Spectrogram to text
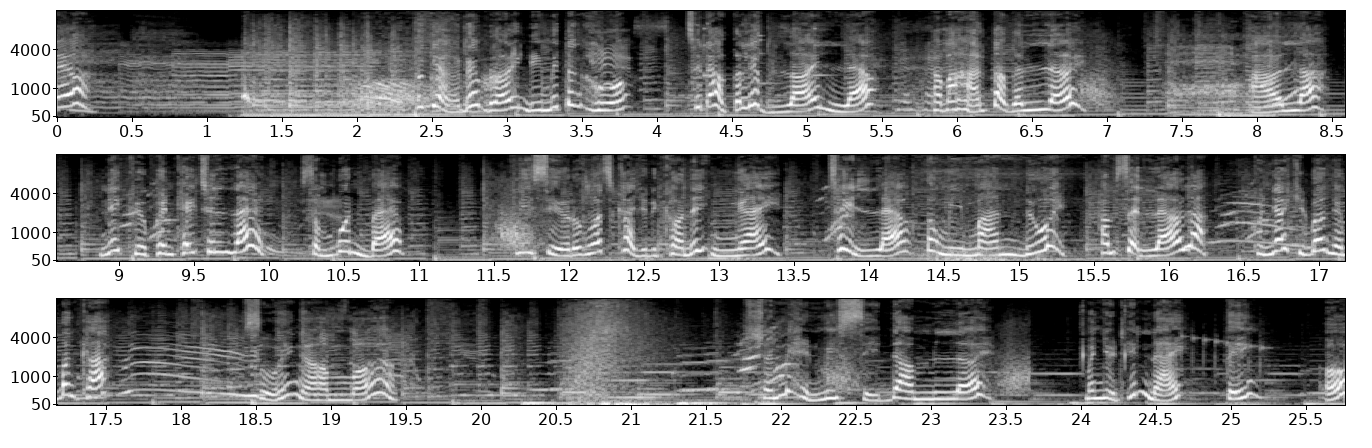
ยอะ ทุกอย่างเรียบร้อยดีไม่ต้องห่วงฉันเอาก็เรียบร้อยแล้วทำอาหารต่อกันเลย เอาละนี่คือแพนเค้กชิ้นแรก สมบูรณ์แบบ มีสีรุ้งรัชขาดยูนิคอร์นได้ยังไง ใช่แล้วต้องมีมันด้วยทำเสร็จแล้วล่ะ คุณย่าคิดว่าไงบ้างคะ สวยงามมากฉันไม่เห็นมีสีดำเลย มันอยู่ที่ไหน ติง โอ้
